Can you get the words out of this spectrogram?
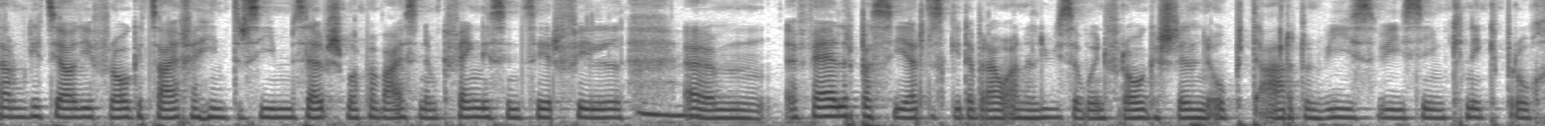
darum gibt's ja auch die Fragezeichen hinter seinem Selbstmord. Man weiß in dem Gefängnis sind sehr viele Mhm. ähm, Fehler passiert. Es gibt aber auch Analysen, die in Frage stellen, ob die Art und Weise, wie sein Knickbruch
